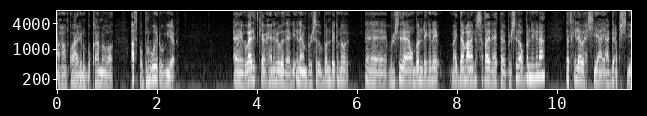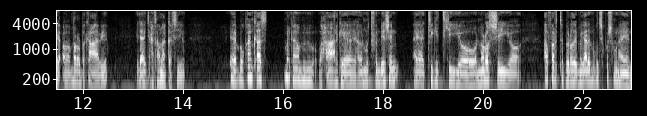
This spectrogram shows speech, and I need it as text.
waxaan ku aragna bukaan oo afka burweyn ugu yeer waalidka waxay nala wadaagay inaan bulshada u bandhigno bulshada aan u bandhignay maadaama aanan ka tahay bulshada u bandhignaa dadka ilaah wax siiya ayaa garab siiya oo mar walba ka caawiyo. Ilaah jaxas ka siiyo. Bukaankaas markaan waxaa arkay hormud foundation ayaa tigidkii iyo noloshii iyo afarta bilood ee magaalada muqdisho ku sugnaayeen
